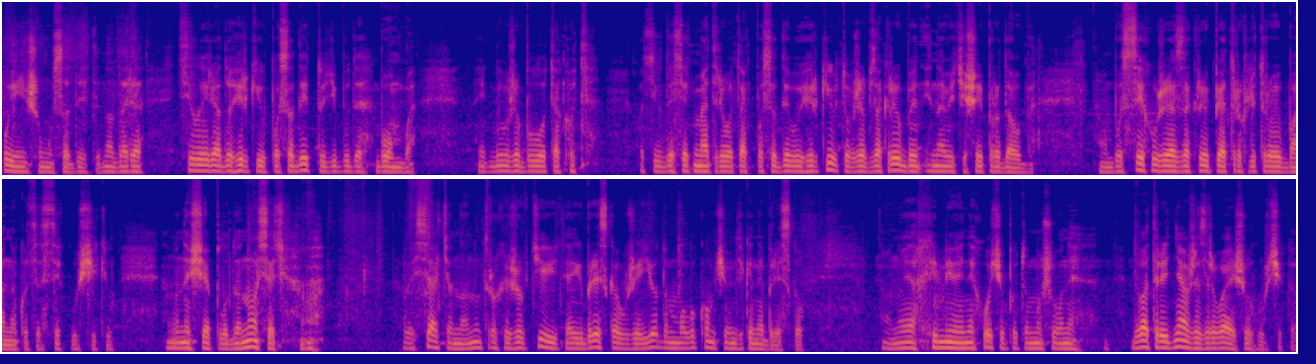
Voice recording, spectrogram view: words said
по-іншому садити. Ря- цілий ряд огірків посадити, тоді буде бомба. Якби вже було так от оцих 10 метрів отак посадив огірків, то вже б закрив би і навіть ще й продав би. Бо з цих вже я закрив 5 трьохлітрових банок оце з цих кущиків. Вони ще плодоносять. О, висять воно, ну трохи жовтіють, я їх бризкав вже йодом, молоком, чим тільки не бризкав. Ну я хімію не хочу, тому що вони 2-3 дня вже зриваєш огурчика.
